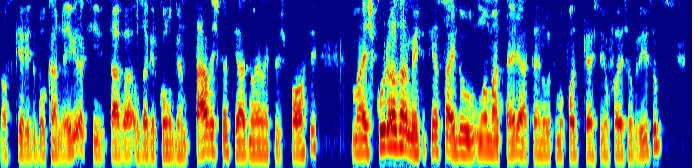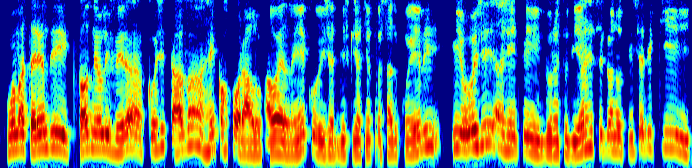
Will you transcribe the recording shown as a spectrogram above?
nosso querido Boca Negra, que tava, o zagueiro colombiano estava escanteado no elenco do esporte, mas curiosamente tinha saído uma matéria, até no último podcast eu falei sobre isso, uma matéria onde Claudinei Oliveira cogitava reincorporá-lo ao elenco e já disse que já tinha conversado com ele. E hoje a gente, durante o dia, recebeu a notícia de que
